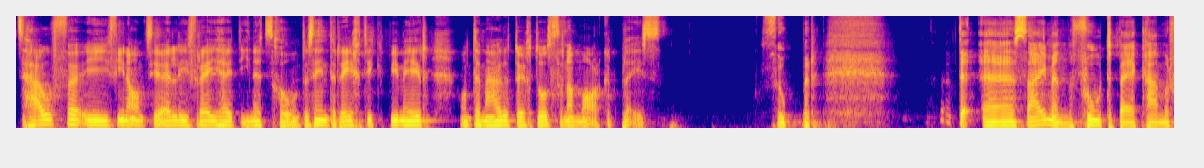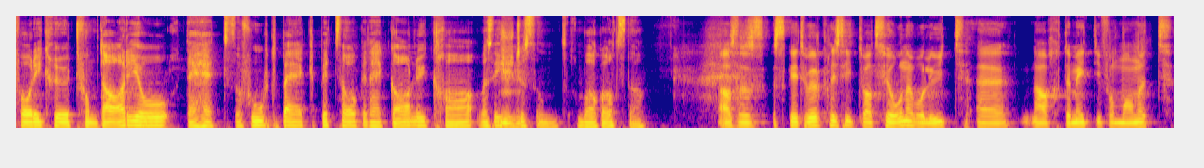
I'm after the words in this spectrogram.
zu helfen, in finanzielle Freiheit hineinzukommen. Und das sind richtig bei mir. Und dann meldet euch draussen am Marketplace. Super. Der, äh, Simon, Foodbag haben wir vorhin gehört vom Dario. Der hat so Foodbag bezogen, der hat gar nichts gehabt. Was ist mhm. das und um was geht es da? Also es, es, gibt wirklich Situationen, wo Leute äh, nach der Mitte des Monats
